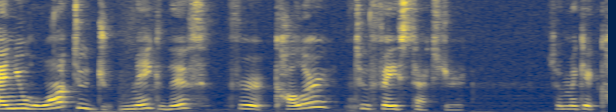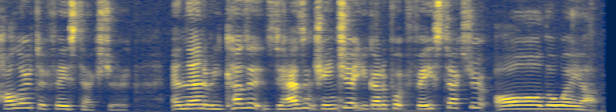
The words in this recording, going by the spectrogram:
and you want to make this for color to face texture. So make it color to face texture. And then because it hasn't changed yet, you got to put face texture all the way up.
